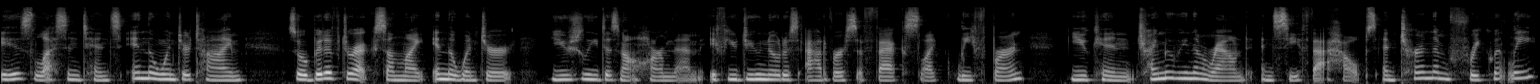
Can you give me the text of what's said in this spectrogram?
is less intense in the winter time, so a bit of direct sunlight in the winter usually does not harm them. If you do notice adverse effects like leaf burn, you can try moving them around and see if that helps and turn them frequently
